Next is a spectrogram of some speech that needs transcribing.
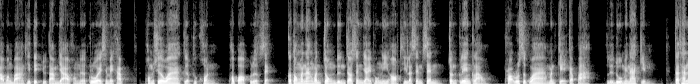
าวๆบางๆ ที่ติดอยู่ตามยาวของเนื้อกล้วยใช่ไหมครับ ผมเชื่อว่าเกือบทุกคน พอปอกเปลือกเสร็จ ก็ต้องมานั่งบรรจงดึงเจ้าเส้นใยพวกนี้ออกทีละเส้นๆ จนเกลี้ยงเกลาเพราะรู้สึกว่ามันเกะกะปาก หรือดูไม่น่ากิน แต่ท่าน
